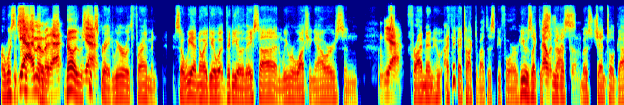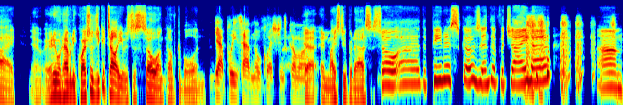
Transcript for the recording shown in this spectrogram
or was it? Yeah, I remember grade? that. No, it was Yeah. sixth grade. We were with Fryman, so we had no idea what video they saw, and we were watching ours. And Yeah. Fryman, who I think I talked about this before, he was like the was sweetest, awesome. most gentle guy. Anyone have any questions? You could tell he was just so uncomfortable and Yeah, please have no questions. Come on. yeah, and my stupid ass. So uh the penis goes in the vagina. um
